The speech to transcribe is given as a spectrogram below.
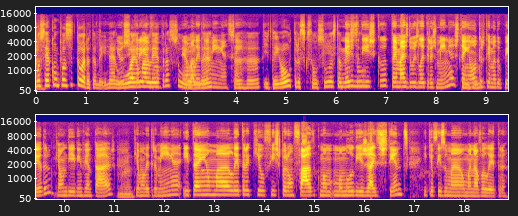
Você é compositora também, né? Eu Lua é uma escrevo. letra sua, É uma letra né? minha, sim. E tem outras que são suas também Neste no... disco tem mais duas letras minhas. Tem Uhum. outro tema do Pedro, que é Um Dia de Inventar, que é uma letra minha, e tem uma letra que eu fiz para um fado com uma, uma melodia já existente e que eu fiz uma, uma nova letra,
